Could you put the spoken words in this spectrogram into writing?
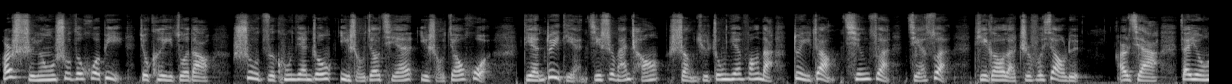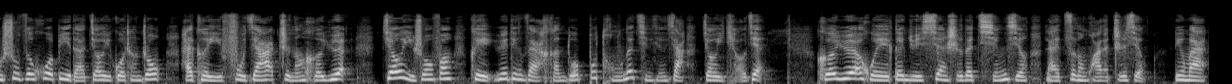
而使用数字货币就可以做到数字空间中一手交钱一手交货，点对点及时完成，省去中间方的对账清算结算，提高了支付效率。而且啊，在用数字货币的交易过程中，还可以附加智能合约，交易双方可以约定在很多不同的情形下交易条件，合约会根据现实的情形来自动化的执行。另外，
